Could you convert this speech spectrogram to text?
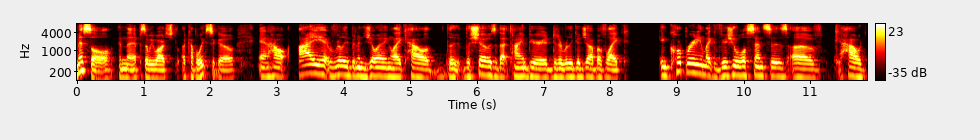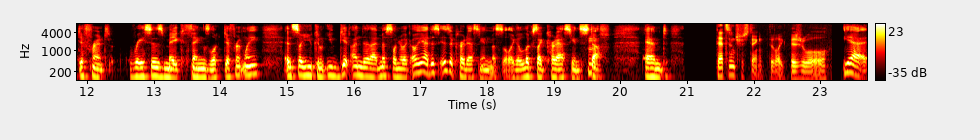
missile in the episode we watched a couple weeks ago and how I have really been enjoying like how the the shows of that time period did a really good job of like incorporating like visual senses of how different races make things look differently and so you can you get under that missile and you're like oh yeah this is a Cardassian missile like it looks like Cardassian hmm. stuff and that's interesting. The like visual. yeah,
